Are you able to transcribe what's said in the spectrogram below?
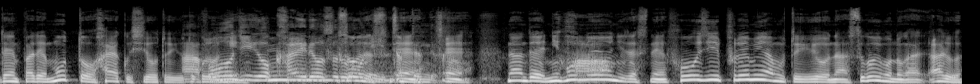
電波でもっと早くしようというところに。4G を改良する方に行っちゃってるんですか、なんで、日本のようにですね、4G プレミアムというようなすごいものがある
